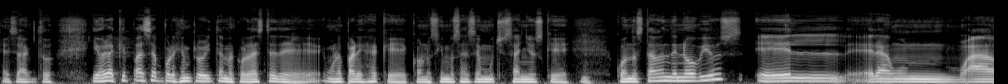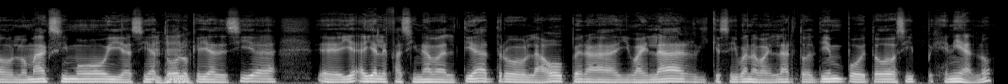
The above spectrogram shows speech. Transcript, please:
Exacto. Y ahora, ¿qué pasa? Por ejemplo, ahorita me acordaste de una pareja que conocimos hace muchos años que mm. cuando estaban de novios, él era un wow, lo máximo y hacía todo lo que ella decía. Eh, ella le fascinaba el teatro, la ópera y bailar y que se iban a bailar todo el tiempo y todo así genial, ¿no?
